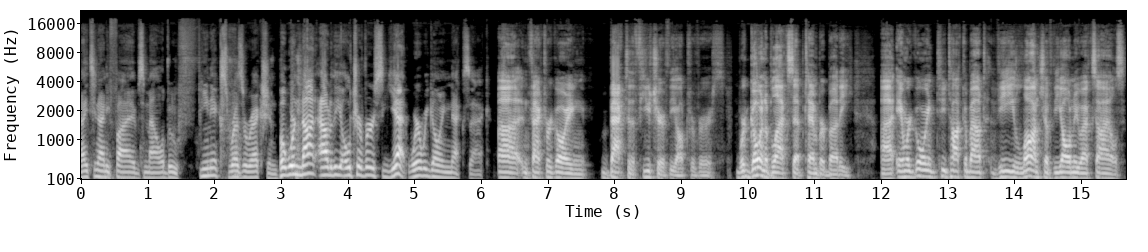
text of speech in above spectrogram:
1995's Malibu Phoenix Resurrection. But we're not out of the Ultraverse yet. Where are we going next, Zach? Uh, in fact, we're going back to the future of the Ultraverse. We're going to Black September, buddy. Uh, and we're going to talk about the launch of the All New Exiles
